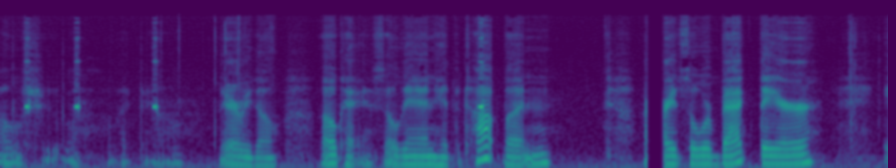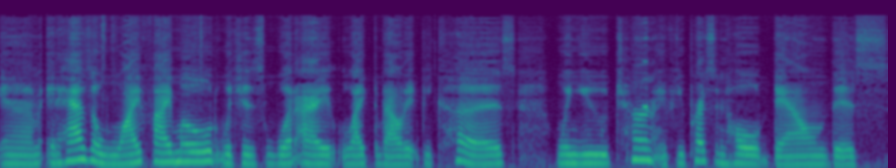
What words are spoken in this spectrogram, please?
Oh, shoot. Go back down. There we go. Okay, so then hit the top button. Alright, so we're back there. Um, it has a Wi-Fi mode, which is what I liked about it because when you turn, if you press and hold down this,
